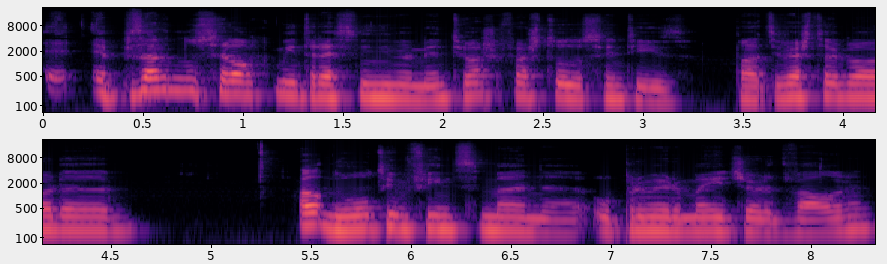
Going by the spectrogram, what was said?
é- apesar de não ser algo que me interessa minimamente, eu acho que faz todo o sentido. Pá, tiveste agora Oh. no último fim de semana o primeiro Major de Valorant.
